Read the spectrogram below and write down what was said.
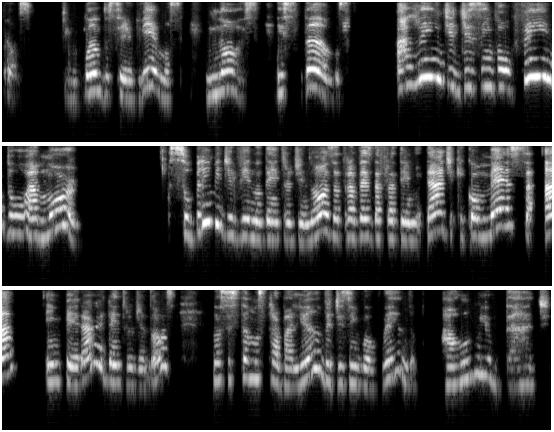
próximo. Quando servimos, nós estamos, além de desenvolvendo o amor sublime divino dentro de nós, através da fraternidade que começa a imperar dentro de nós, nós estamos trabalhando e desenvolvendo a humildade.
